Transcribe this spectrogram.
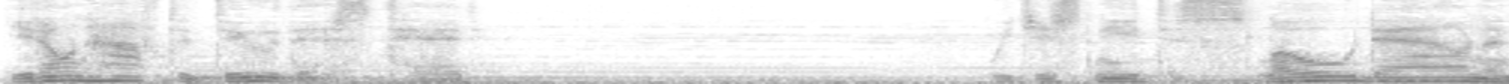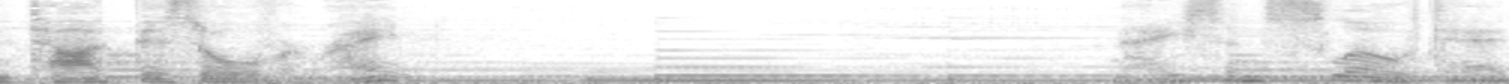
You don't have to do this, Ted. We just need to slow down and talk this over, right? Nice and slow, Ted.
